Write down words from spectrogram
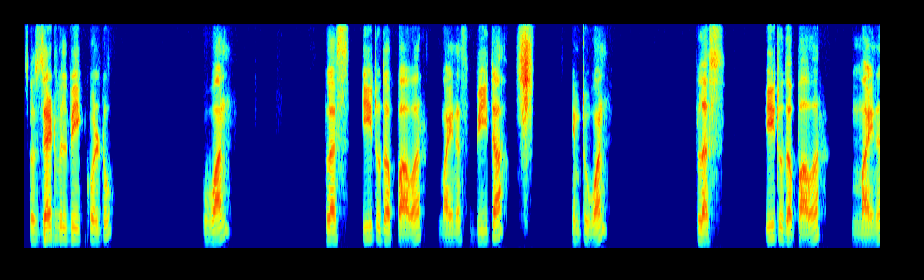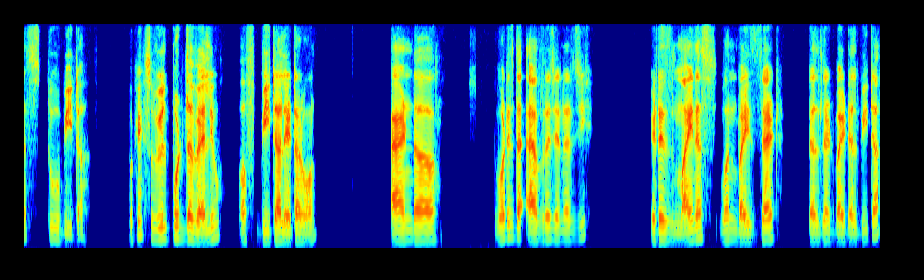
So z will be equal to 1 plus e to the power minus beta into 1 plus e to the power minus 2 beta. Okay, so we will put the value of beta later on. And uh, what is the average energy? It is minus 1 by z del z by del beta.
